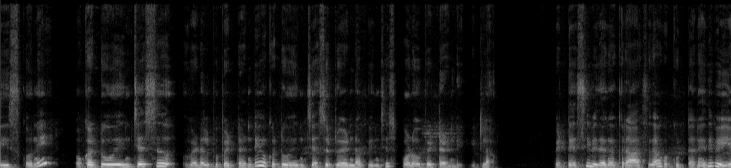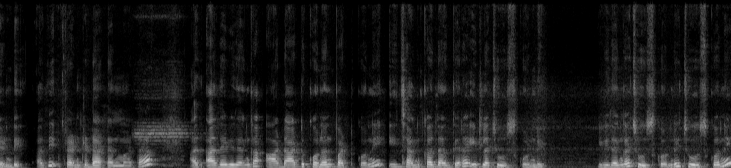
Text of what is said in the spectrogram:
తీసుకొని ఒక టూ ఇంచెస్ వెడల్పు పెట్టండి ఒక two inches two and half inches పొడవు పెట్టండి ఇట్లా. పెట్టేసి ఈ విధంగా క్రాస్గా ఒక కుట్ అనేది వేయండి. అది ఫ్రంట్ డాట్ అనమాట అదేవిధంగా ఆ డాట్ కొనను పట్టుకొని ఈ చంక దగ్గర ఇట్లా చూసుకోండి. ఈ విధంగా చూసుకోండి. చూసుకొని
